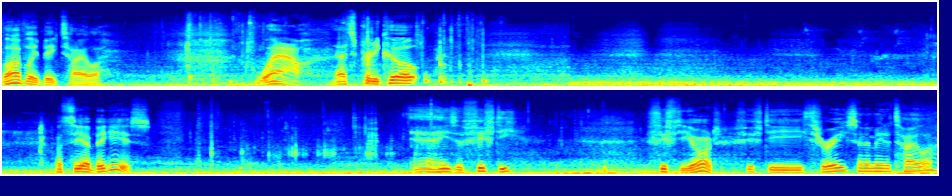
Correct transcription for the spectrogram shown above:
Lovely big tailor. Wow, that's pretty cool. Let's see how big he is. Yeah, he's a 50. 50 odd. 53 centimetre tailor.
